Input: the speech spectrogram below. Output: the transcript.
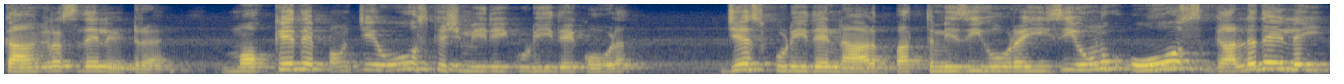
ਕਾਂਗਰਸ ਦੇ ਲੀਡਰ ਹੈ, ਮੌਕੇ ਤੇ ਪਹੁੰਚੇ ਉਸ ਕਸ਼ਮੀਰੀ ਕੁੜੀ ਦੇ ਕੋਲ, ਜਿਸ ਕੁੜੀ ਦੇ ਨਾਲ ਬਦਤਮੀਜ਼ੀ ਹੋ ਰਹੀ ਸੀ, ਉਹਨੂੰ ਉਸ ਗੱਲ ਦੇ ਲਈ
